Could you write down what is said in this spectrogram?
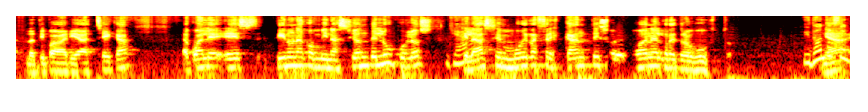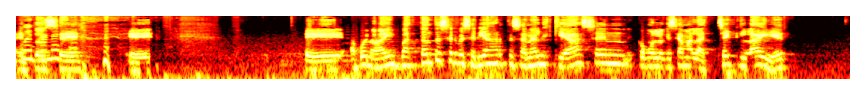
la, tipo de variedad checa, la cual es, tiene una combinación de lúpulos que la hacen muy refrescante y sobre todo en el retrogusto. ¿Y dónde se encuentran Entonces, eh, eh, ah, bueno, hay bastantes cervecerías artesanales que hacen como lo que se llama la check lager,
